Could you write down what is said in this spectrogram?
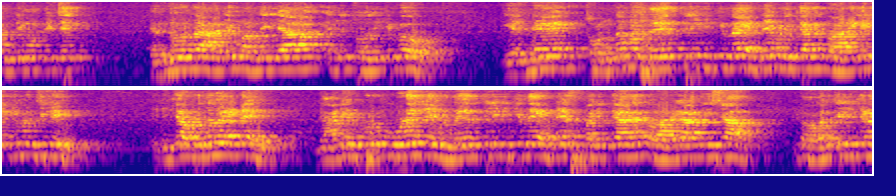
ബുദ്ധിമുട്ടിച്ച്? എന്തുകൊണ്ട് ആദ്യം വന്നില്ല? എന്ന് ചോദിക്കുമ്പോ എന്നെ സ്വന്തം ഹൃദയത്തിൽ ഹൃദയത്തിലിരിക്കുന്ന എന്നെ വിളിക്കാൻ ദ്വാരകയിലേക്ക് വിളിച്ചില്ലേ? എനിക്ക് അവിടുന്ന് വരണ്ടേ? ഞാൻ എപ്പോഴും കൂടല്ലേ ഹൃദയത്തിലിരിക്കുന്ന എന്നെ സ്മരിക്കാതെ ദ്വാരകാധീശ. ലോകത്തിലിരിക്കണ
